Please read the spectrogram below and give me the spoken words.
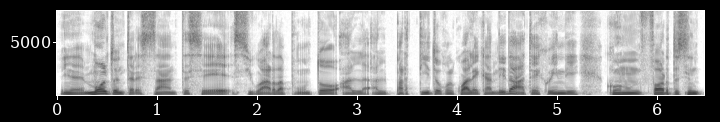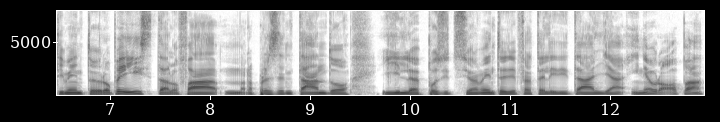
eh, molto interessante se si guarda appunto al, al, partito col quale è candidato e quindi con un forte sentimento europeista, lo fa rappresentando il posizionamento dei Fratelli d'Italia in Europa,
